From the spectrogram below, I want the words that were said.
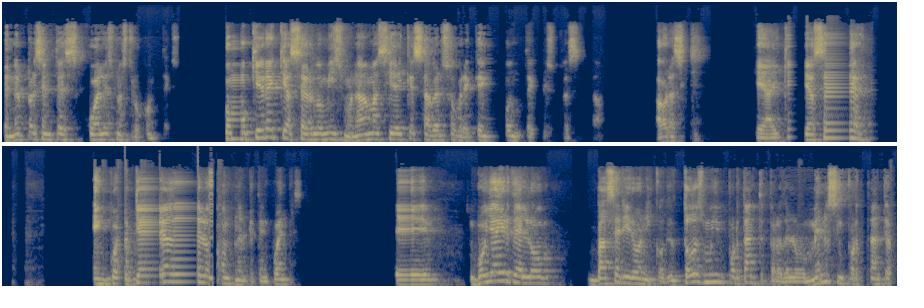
tener presente es cuál es nuestro contexto. Como quiera hay que hacer lo mismo, nada más sí hay que saber sobre qué contexto estamos. Ahora sí, ¿qué hay que hacer? en cualquiera de los en el que te encuentres. Eh, voy a ir de lo, va a ser irónico, todo es muy importante, pero de lo menos importante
